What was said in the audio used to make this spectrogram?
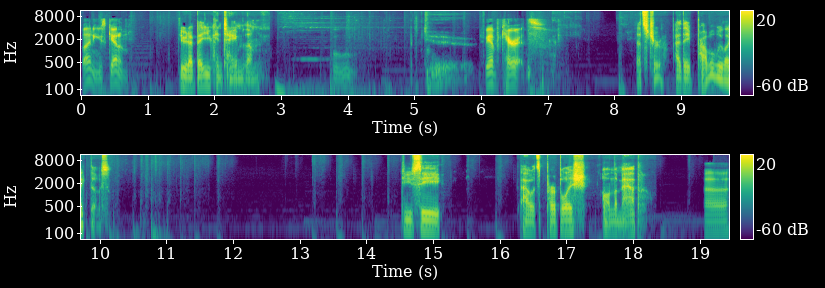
Bunnies, get them. dude. I bet you can tame them. Ooh. Dude. We have carrots. That's true. Uh, they probably like those. Do you see how it's purplish on the map? Uh.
